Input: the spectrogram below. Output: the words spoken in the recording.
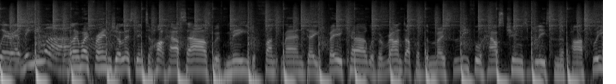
wherever you are. Hello, my friends. You're listening to Hot House Hours with me, the frontman Dave Baker, with a roundup of the most lethal house tunes released in the past week.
